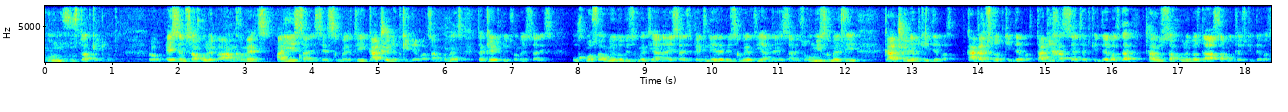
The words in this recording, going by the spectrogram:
ხურუმი ზუსტად კითხულობთ, რომ ეს ემსახურება ამ ღმერთს, აი ეს არის ეს ღმერთი, გაჩვენებთ კიდევაც ამ ღმერთს და გეტყვით რომ ეს არის უხმოსავლიანობის ღმერთი, ანა ეს არის ბედნიერების ღმერთი, ანა ეს არის ომის ღმერთი, გაჩვენებთ კიდევაც, გაგაცნობთ კიდევაც, დაგიხასიათებთ კიდევაც და თავის სახურებას დაასაბუთებს კიდევაც.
